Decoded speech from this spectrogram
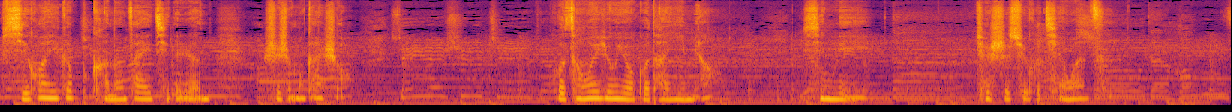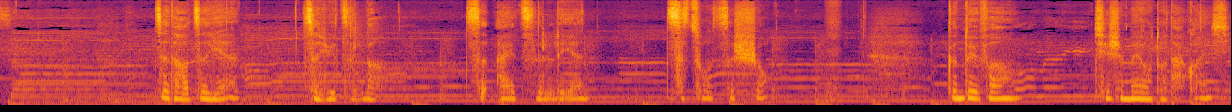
喜欢一个不可能在一起的人是什么感受？我从未拥有过他一秒，心里。却失去过千万次，自导自演，自娱自乐，自爱自怜，自作自受，跟对方其实没有多大关系。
